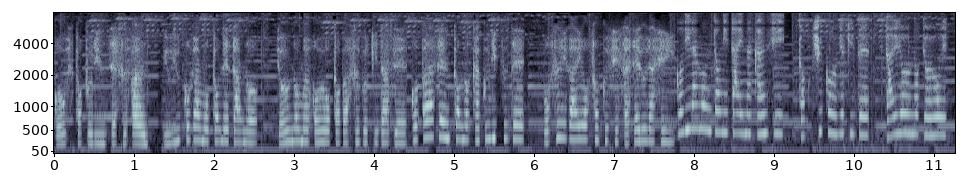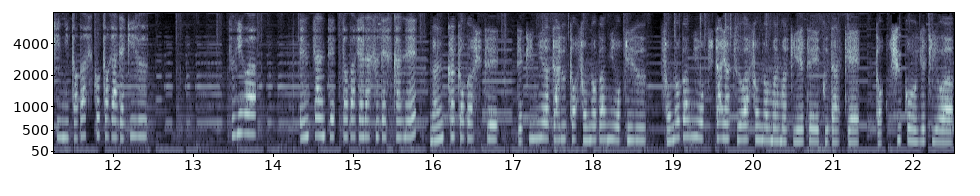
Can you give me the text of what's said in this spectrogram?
ゴーストプリンセスファン、ゆゆこが元ネタの、蝶の魔法を飛ばす武器だぜ。5%の確率で、ボス以外を即死させるらしい。ゴリラモンドみたいな感じ、特殊攻撃で、大量の蝶を一気に飛ばすことができる。次は、エンチャンテッドバジャラスですかね？なんか飛ばして、敵に当たるとその場に落ちる。その場に落ちたやつはそのまま消えていくだけ。特殊攻撃は、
